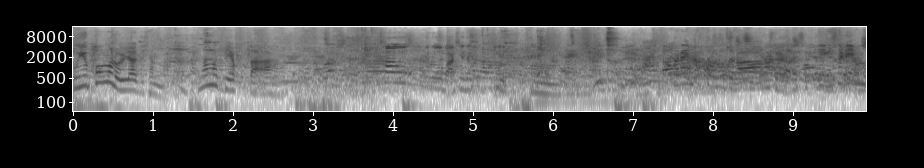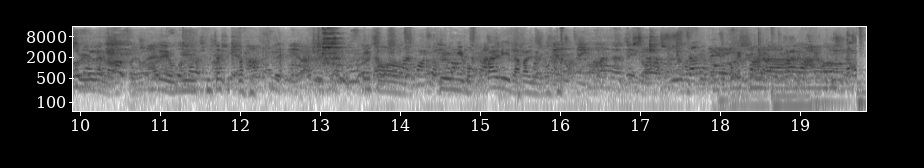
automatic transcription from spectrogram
우유 폼을 올려주셨나? 너무 귀엽다. 마시는 커피. 프렌치 토스트랑 시킨 크림 브릴레 나왔어요. 근데 여기 진짜 시끄러 그래서 조용히 먹고 빨리 나가려고. 먹어보겠습니다.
